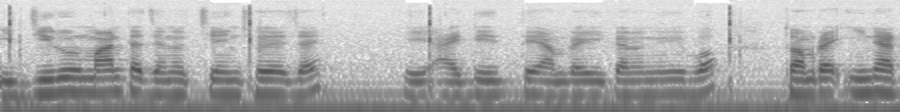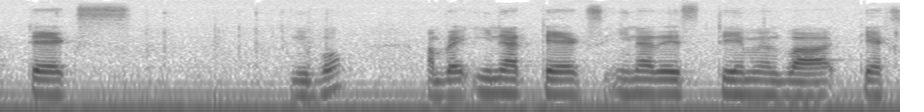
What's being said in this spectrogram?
এই জিরোর মানটা যেন চেঞ্জ হয়ে যায়। এই আইডিতে আমরা এই কারণে নিব। তো আমরা ইনার ট্যাক্স নিব। আমরা ইনার ট্যাক্স ইনার এসটিএমএল বা ট্যাক্স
